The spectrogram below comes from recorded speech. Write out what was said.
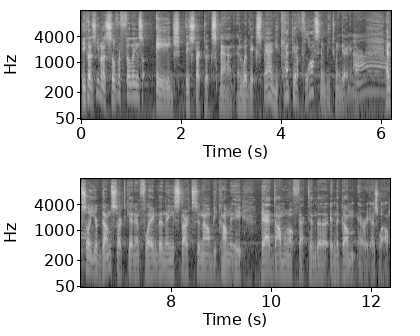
because you know silver fillings age, they start to expand, and when they expand, you can't get a floss in between there anymore, oh. and so your gums start to get inflamed, and then you start to now become a bad domino effect in the in the gum area as well.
